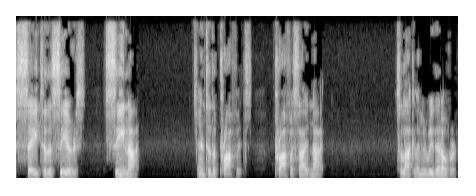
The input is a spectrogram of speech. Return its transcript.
say to the seers, See not, and to the prophets, prophesy not. Salaki, let me read that over.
